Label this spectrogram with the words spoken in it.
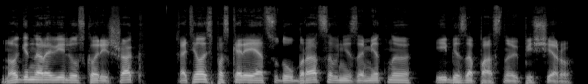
Ноги норовили ускорить шаг, хотелось поскорее отсюда убраться в незаметную и безопасную пещеру.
